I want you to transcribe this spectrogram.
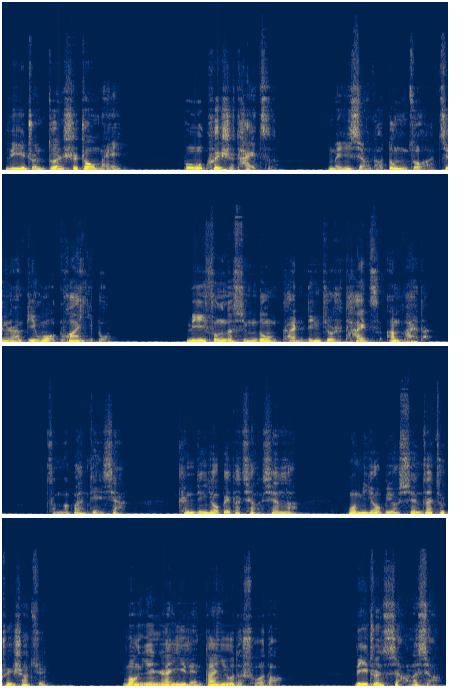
李准顿时皱眉，不愧是太子，没想到动作竟然比我快一步。李峰的行动肯定就是太子安排的，怎么办，殿下？肯定要被他抢先了。我们要不要现在就追上去？王嫣然一脸担忧的说道。李准想了想，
